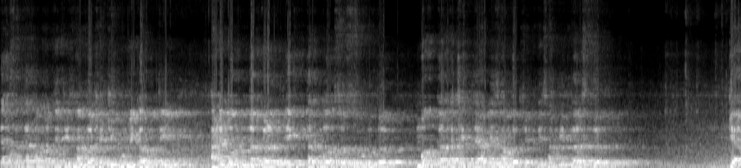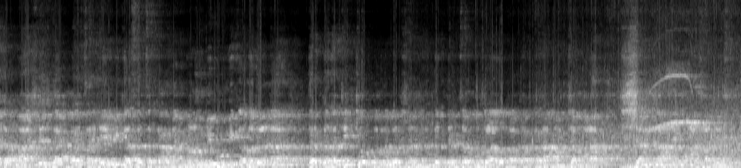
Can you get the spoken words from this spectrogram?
त्या संदर्भामध्ये जी संघर्षाची भूमिका होती. आणि मग नकळ एक तत्व असं सुरू होतं. मग कदाचित त्यावेळी संघर्षांनी सांगितलं असतं की आता माळशेज घाट व्हायचा हे विकासाचं कारण आहे म्हणून मी भूमिका बदलणार. तर कदाचित चौपन्न वर्षानंतर त्यांचा पुतळा उभा करताना आमच्या मनात शंका निर्माण झाली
